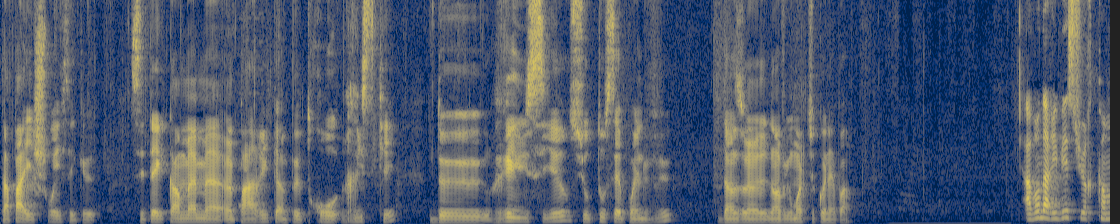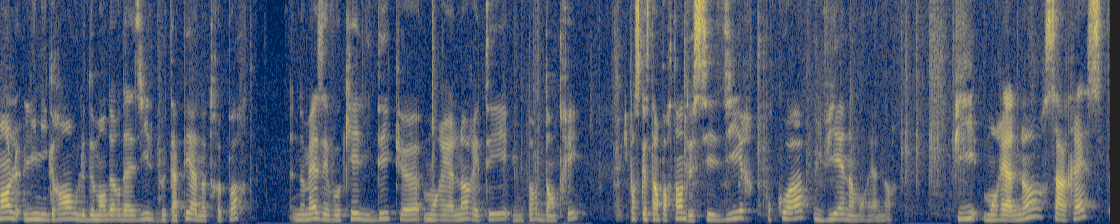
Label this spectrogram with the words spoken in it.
T'as pas échoué, c'est que c'était quand même un pari un peu trop risqué de réussir sur tous ces points de vue dans un, environnement que tu connais pas. Avant d'arriver sur comment l'immigrant ou le demandeur d'asile peut taper à notre porte, Nomez évoquait l'idée que Montréal-Nord était une porte d'entrée. Je pense que c'est important de saisir pourquoi ils viennent à Montréal-Nord. Puis Montréal-Nord, ça reste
